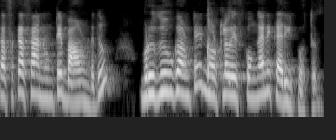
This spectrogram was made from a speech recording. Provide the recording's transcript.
కసకస అని ఉంటే బాగుండదు. మృదువుగా ఉంటే నోట్లో వేసుకోగానే కరిగిపోతుంది.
